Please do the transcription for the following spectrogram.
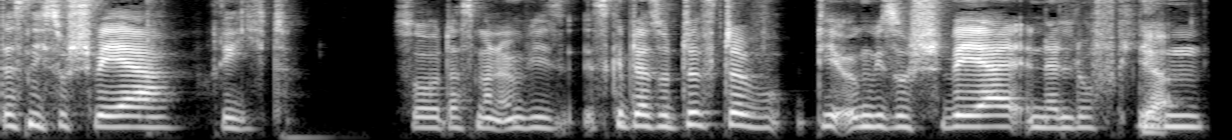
das nicht so schwer riecht. So, dass man irgendwie, es gibt ja so Düfte, die irgendwie so schwer in der Luft Ja. liegen.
